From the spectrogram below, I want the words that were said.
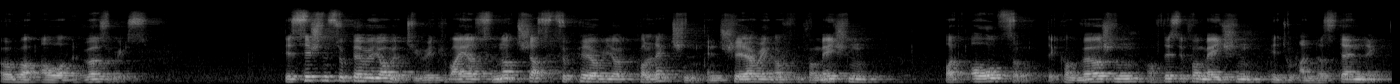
over our adversaries. Decision superiority requires not just superior collection and sharing of information, but also the conversion of this information into understanding.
